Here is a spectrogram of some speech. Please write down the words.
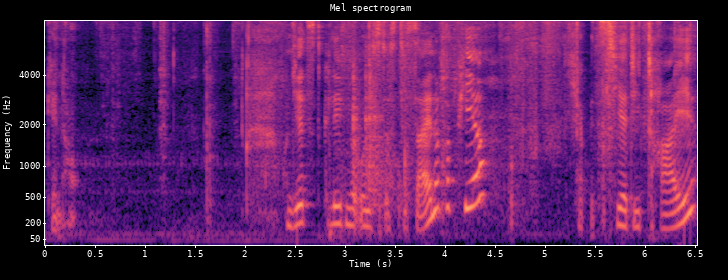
Genau. Und jetzt kleben wir uns das Designerpapier. Ich habe jetzt hier die drei.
